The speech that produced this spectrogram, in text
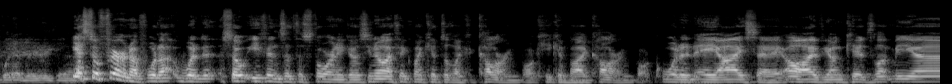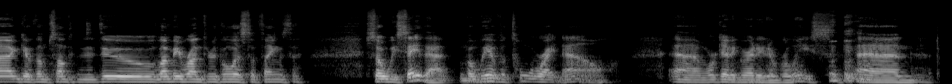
whatever it is. That I- Yeah, so fair enough. Would I, would so Ethan's at the store and he goes, you know, I think my kids would like a coloring book. He can buy a coloring book. Would an AI say, oh, I have young kids. Let me uh, give them something to do. Let me run through the list of things. That... So we say that, but we mm-hmm. have a tool right now, and we're getting ready to release, and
